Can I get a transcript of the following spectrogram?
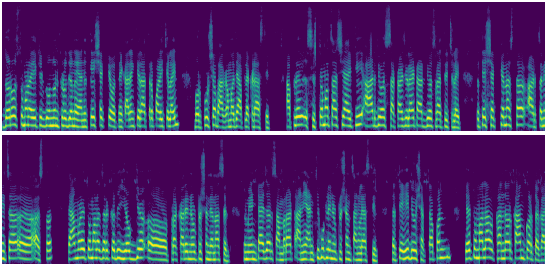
दररोज तुम्हाला एक एक दोन दोन किलो देणं आहे आणि ते शक्य होत नाही कारण की रात्रपाळीची लाईन भरपूरशा भागामध्ये आपल्याकडे असते. आपले सिस्टमच अशी आहे की आठ दिवस सकाळची लाइट आठ दिवस रात्रीची लाइट तर ते शक्य नसतं अडचणीचं असतं. त्यामुळे तुम्हाला जर कधी योग्य प्रकारे न्यूट्रिशन देणं असेल तुम्ही इंटायझर सम्राट आणि आणखी कुठले न्यूट्रिशन चांगले असतील तर तेही देऊ शकता. पण ते तुम्हाला खांद्यावर काम करतं का?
